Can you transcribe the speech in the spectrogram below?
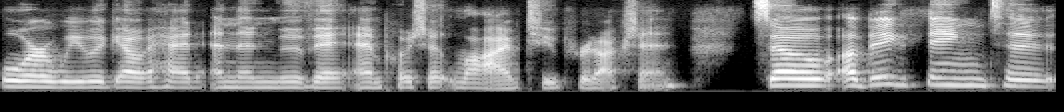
or we would go ahead and then move it and push it live to production. So a big thing to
